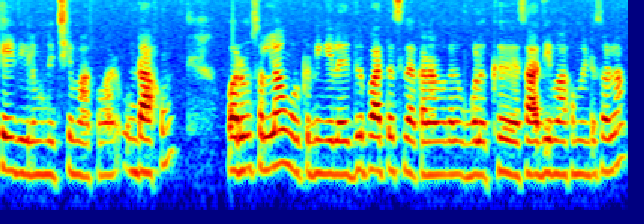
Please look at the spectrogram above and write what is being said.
செய்திகளும் நிச்சயமாக உண்டாகும். வரும் சொல்லலாம். உங்களுக்கு நீங்கள் எதிர்பார்த்த சில கனவுகள் உங்களுக்கு சாத்தியமாகும் என்று சொல்லலாம்.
